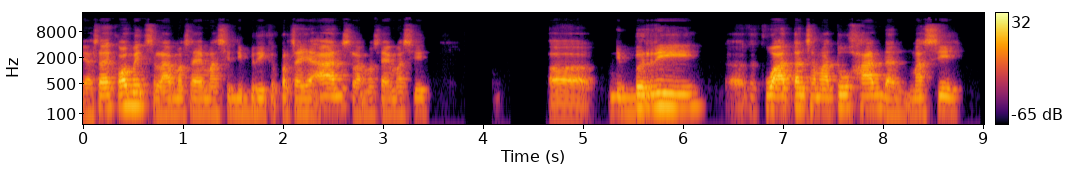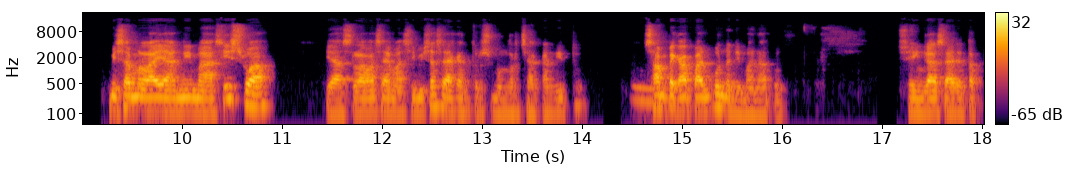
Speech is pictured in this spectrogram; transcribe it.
Ya saya komit selama saya masih diberi kepercayaan, selama saya masih uh, diberi uh, kekuatan sama Tuhan dan masih bisa melayani mahasiswa, ya selama saya masih bisa saya akan terus mengerjakan itu hmm. sampai kapan pun dan di mana pun, sehingga saya tetap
